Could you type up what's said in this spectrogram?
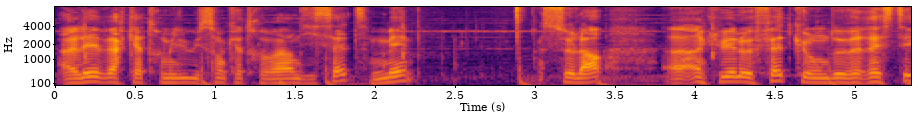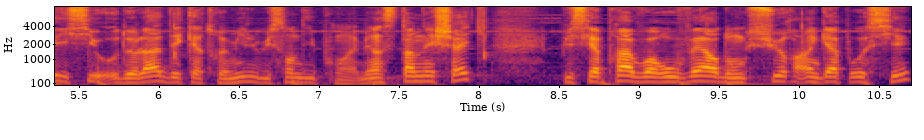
aller vers 4897, mais cela euh, incluait le fait que l'on devait rester ici au-delà des 4810 points. Et eh bien, c'est un échec puisqu'après avoir ouvert donc sur un gap haussier,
